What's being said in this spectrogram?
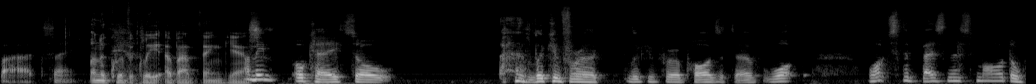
bad thing. Unequivocally a bad thing, yes. I mean, okay, so looking for a looking for a positive. What what's the business model?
